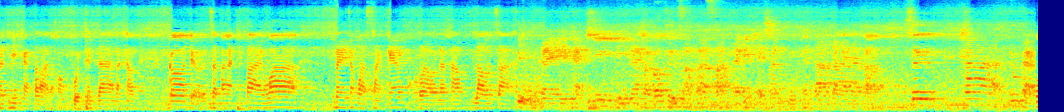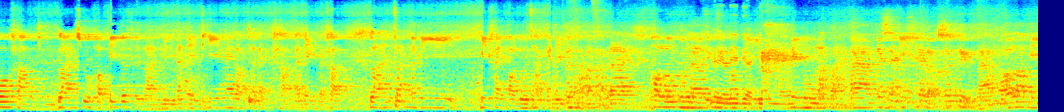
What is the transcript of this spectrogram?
น้าที่การตลาดของฟู้ดแพนด้านะครับ ก็เดี๋ยวจะมาอธิบายว่าในจังหวัดสระแก้วของเรานะครับ เราจะอยู่ในแผนที่นี้นะครับก็คือสามารถสั่งแอปพลิเคชันฟู้ดแพนด้าได้นะครับ ซึ่งถ้าดูแบบโอ้ครับ ร้านชูคอฟฟี่ก็คือร้านนี้นั่นเองที่ให้เราแถลงข่าวนั่นเองนะครับ ร้านจันมณีมีใครพอรู้จักไหมนี้ก็สามารถสั่งได้ พอลองดูแล้วจริงๆเรามีเมนูหลากหลายมากไม่ใช่มีแค่แบบเครื่องดื่มนะเพราะเรามี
